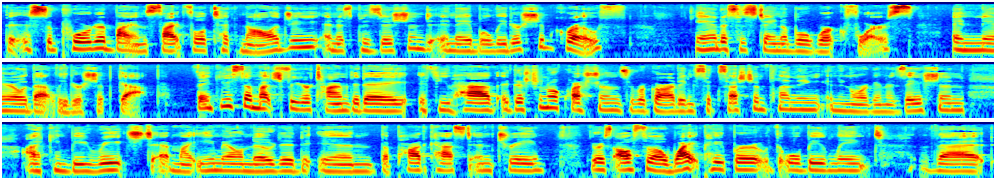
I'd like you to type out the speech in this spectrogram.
that is supported by insightful technology and is positioned to enable leadership growth and a sustainable workforce and narrow that leadership gap. Thank you so much for your time today. If you have additional questions regarding succession planning in an organization, I can be reached at my email noted in the podcast entry. There is also a white paper that will be linked that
